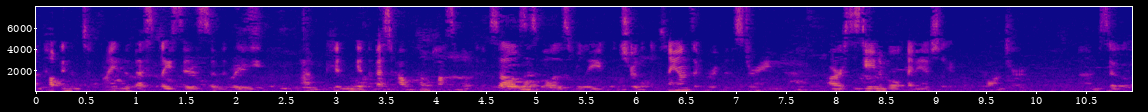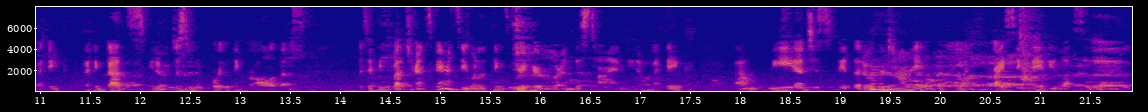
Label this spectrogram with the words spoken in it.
um, helping them to find the best places so that they um, can get the best outcome possible for themselves, as well as really ensure that the plans that we're administering are sustainable financially for the long term. Um, so I think I think that's you know just an important thing for all of us as I think about transparency, one of the things we're here to learn this time, you know, I think um, we anticipate that over time, you know, pricing may be less of a,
